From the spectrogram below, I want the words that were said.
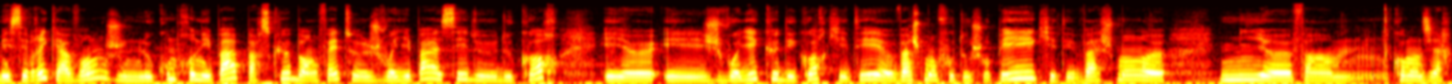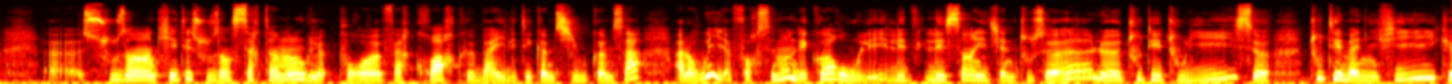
mais c'est vrai qu'avant je ne le comprenais pas parce que bah en fait je voyais pas assez de, corps et, euh, et, je voyais que des corps qui étaient euh, vachement photoshopés, qui étaient vachement euh, mis, enfin comment dire, sous un, qui étaient sous un certain angle pour faire croire que bah il était comme ci ou comme ça. Alors oui, il y a forcément des corps où les, les, seins ils tiennent tout seuls, tout est tout lisse, tout est magnifique,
